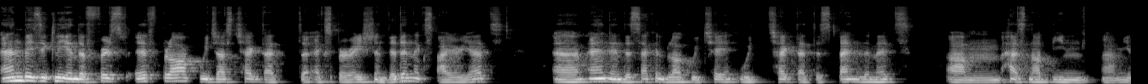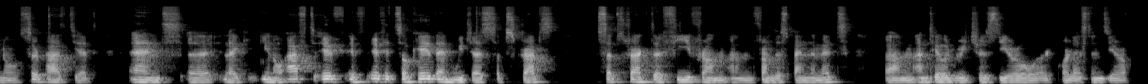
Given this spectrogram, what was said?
And basically, in the first if block, we just check that the expiration didn't expire yet. Um, and in the second block, we, che we check that the spend limit um, has not been um, you know surpassed yet. And uh, like you know after if, if if it's okay, then we just subtract subtract the fee from um, from the spend limit um, until it reaches zero or, or less than zero.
